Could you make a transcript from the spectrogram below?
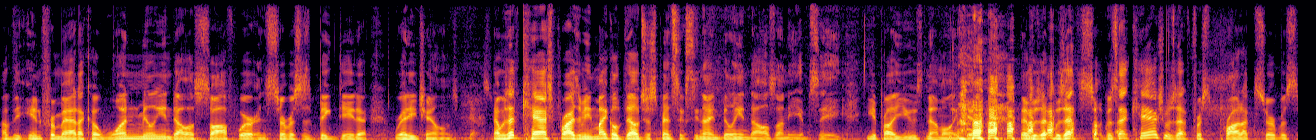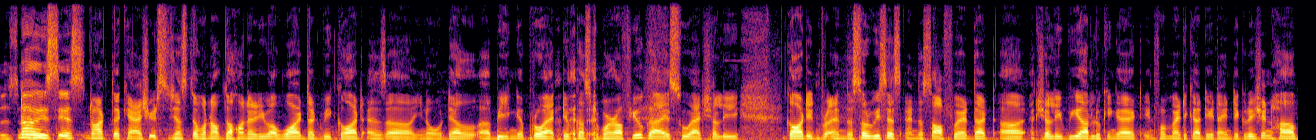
of the Informatica $1 million Software and Services Big Data Ready Challenge. Yes. Now was that cash prize? I mean, Michael Dell just spent $69 billion on EMC. He could probably use, no I'm only kidding. Was, that, was, that, was that cash or was that for product services? No, it's, it's not the cash. It's just the one of the honorary award that we got as a you know Dell uh, being a proactive customer of you guys who actually got in, in the services and the software that uh, actually we are looking at Informatica Data Integration Hub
